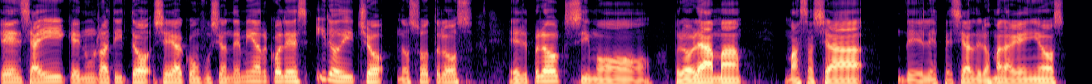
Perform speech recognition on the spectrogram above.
Quédense ahí, que en un ratito llega Confusión de miércoles. Y lo dicho, nosotros el próximo programa, más allá del especial de los malagueños,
